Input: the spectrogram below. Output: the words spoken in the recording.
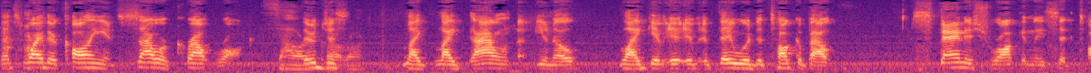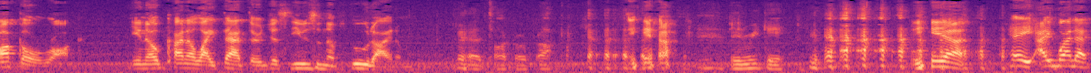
That's why they're calling it sauerkraut rock. sour they're just- krautrock. Like like I don't you know like if if if they were to talk about Spanish rock and they said taco rock, you know, kind of like that. They're just using a food item. Taco rock. Yeah. Enrique. yeah. Hey, I want a,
